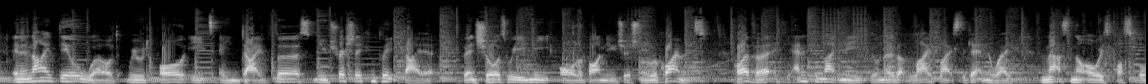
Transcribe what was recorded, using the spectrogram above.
In an ideal world, we would all eat a diverse, nutritionally complete diet that ensures we meet all of our nutritional requirements. However, if you're anything like me, you'll know that life likes to get in the way, and that's not always possible.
